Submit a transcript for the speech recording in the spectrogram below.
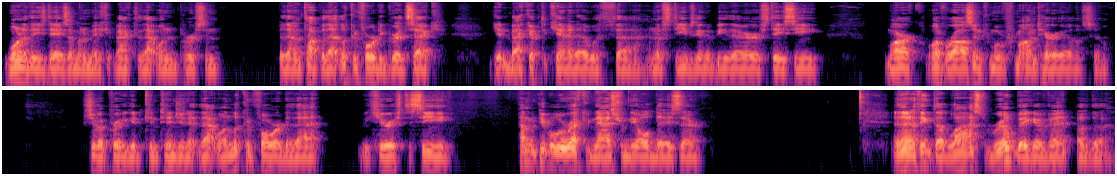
one of these days, I'm going to make it back to that one in person. But then on top of that, looking forward to GridSec, getting back up to Canada with. Uh, I know Steve's going to be there, Stacy, Mark. We'll have Rosin come over from Ontario, so we should have a pretty good contingent at that one. Looking forward to that. Be curious to see how many people we recognize from the old days there. And then I think the last real big event of the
